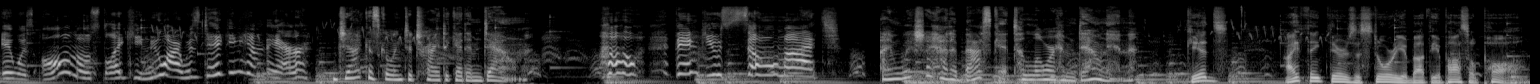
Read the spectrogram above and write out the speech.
It was almost like he knew I was taking him there. Jack is going to try to get him down. Oh, thank you so much. I wish I had a basket to lower him down in. Kids, I think there's a story about the Apostle Paul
